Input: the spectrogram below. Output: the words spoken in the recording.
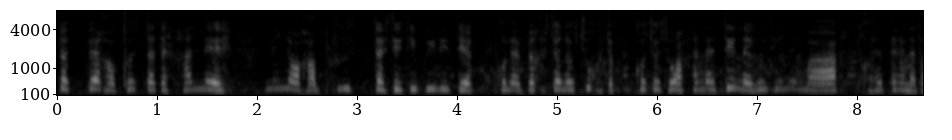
J'espère que cette année n'aura plus d'accessibilité pour les personnes sourdes, que ce soit à la télé, au cinéma, sur Internet,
